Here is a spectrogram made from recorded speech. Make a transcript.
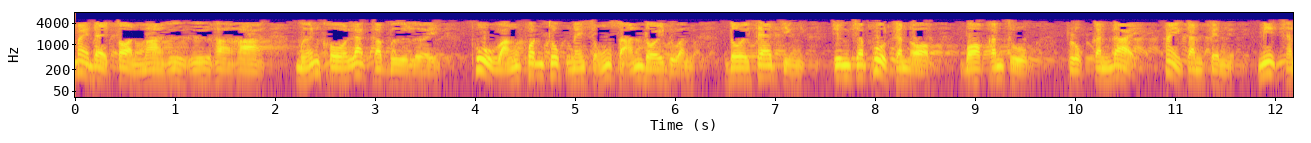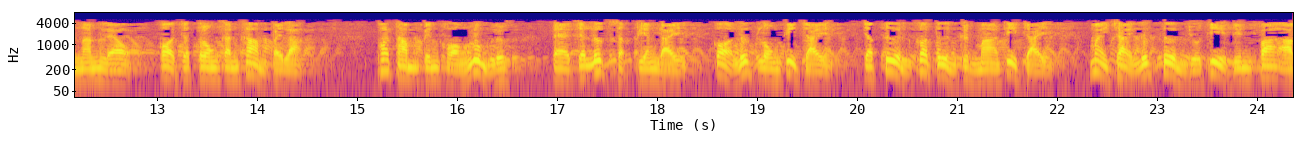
ไม่ได้ต้อนมาฮือฮือฮาฮาเหมือนโคและกระบือเลย ผู้หวังพ้นทุกข์ในสงสารโดยด่วน โดยแท้จริง จึงจะพูดกันออก บอกกันถูก ปลุกกันได้ ให้กันเป็นนิฉะนั้นแล้วก็จะตรงกันข้ามไปละพระธรรมเป็นของลุ่มลึก แต่จะลึกสักเพียงใด ก็ลึกลงที่ใจ จะตื้นก็ตื้นขึ้นมาที่ใจ ไม่ใช่ลึกตื้นอยู่ที่ดินฟ้าอา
